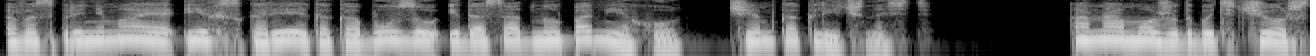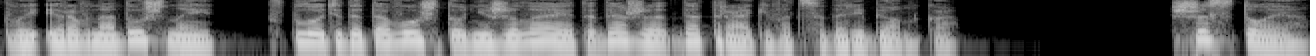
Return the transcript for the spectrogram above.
воспринимая их скорее как обузу и досадную помеху, чем как личность. Она может быть черствой и равнодушной, вплоть до того, что не желает даже дотрагиваться до ребенка. Шестое.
